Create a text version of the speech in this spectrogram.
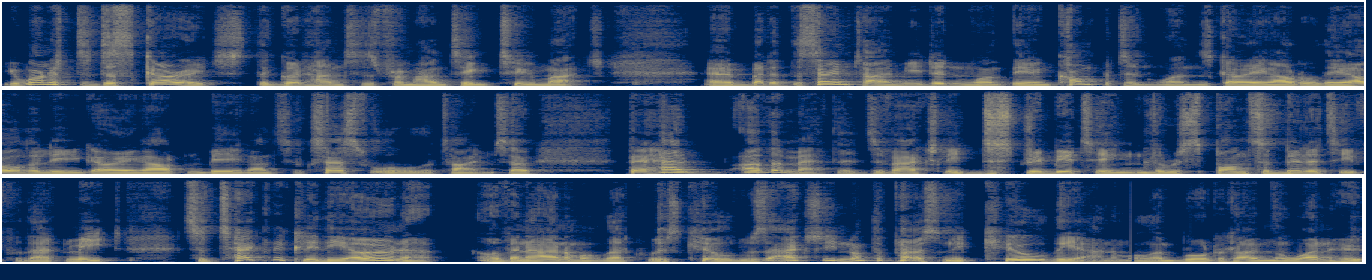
you wanted to discourage the good hunters from hunting too much. Um, but at the same time, you didn't want the incompetent ones going out or the elderly going out and being unsuccessful all the time. So they had other methods of actually distributing the responsibility for that meat. So technically, the owner of an animal that was killed was actually not the person who killed the animal and brought it home, the one who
